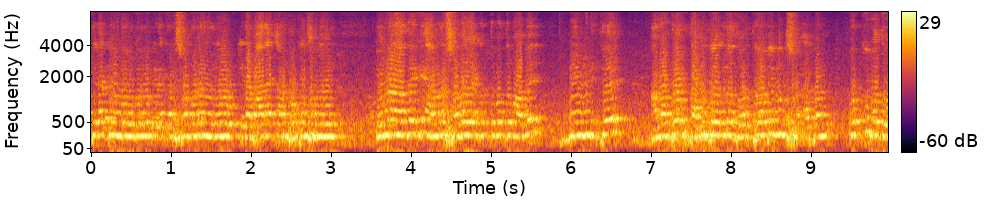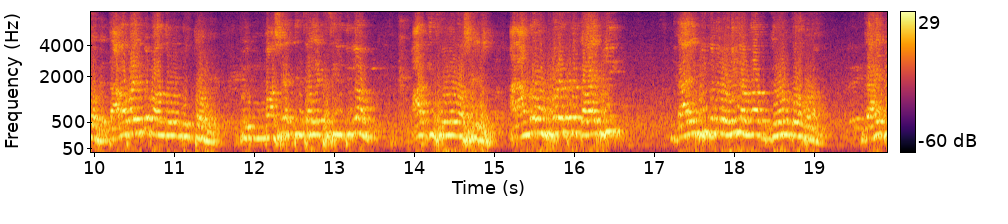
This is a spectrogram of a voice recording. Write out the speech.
কিরা কেউ দল করল, কিরা কারও সংগঠনের লোক কিরা বাধা কাম্পকে চলে এগুলো না দেখে আমরা সবাই একত্রবদ্ধ ভাবে বিবৃতিতে আমাদের দাবি দাবিগুলো ধরতে হবে এবং এবং ঐক্যবদ্ধ হবে ধারাবাহিকভাবে আন্দোলন করতে হবে। ওই মাসে একদিন চাইলে একটা চিঠি দিলাম, আর কিছু হলো না শেষ। আর আমরা উপরে করে গায়েবি গায়েবি করে ওই আমরা গ্রহণ করব না। গায়েবি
